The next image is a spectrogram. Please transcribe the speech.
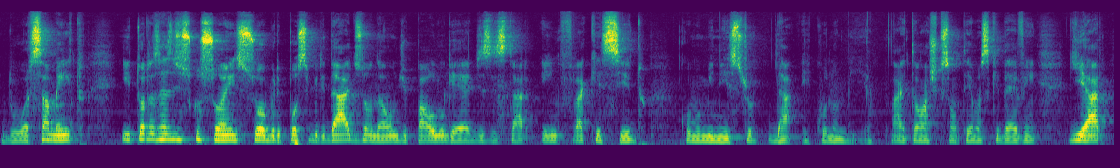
do orçamento e todas as discussões sobre possibilidades ou não de Paulo Guedes estar enfraquecido como ministro da Economia. Ah, então, acho que são temas que devem guiar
